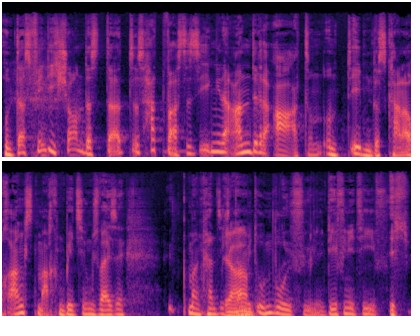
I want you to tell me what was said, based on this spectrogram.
Und das finde ich schon, das, das, das hat was, das ist irgendwie eine andere Art. Und, und eben, das kann auch Angst machen, beziehungsweise man kann sich ja. damit unwohl fühlen, definitiv. Ich,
